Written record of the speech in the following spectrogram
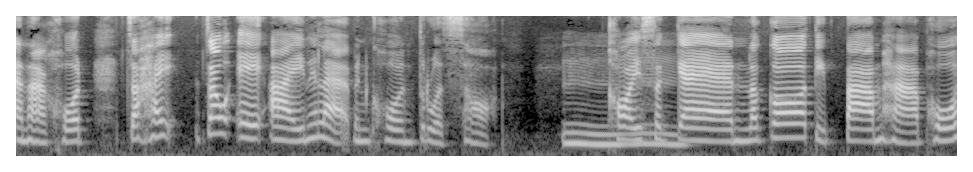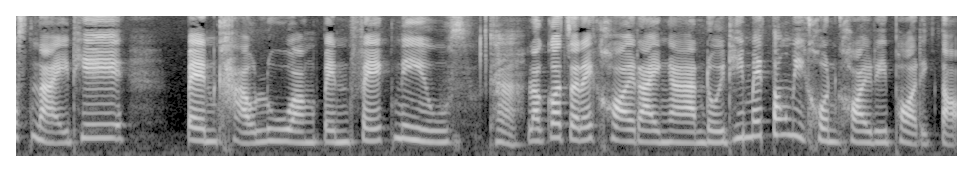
อนาคตจะให้เจ้า AI นี่แหละเป็นคนตรวจสอบอืมคอยสแกนแล้วก็ติดตามหาโพสต์ไหนที่เป็นข่าวลวงเป็น fake news ค่ะแล้วก็จะได้คอยรายงานโดยที่ไม่ต้องมีคนคอย report อีกต่อ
